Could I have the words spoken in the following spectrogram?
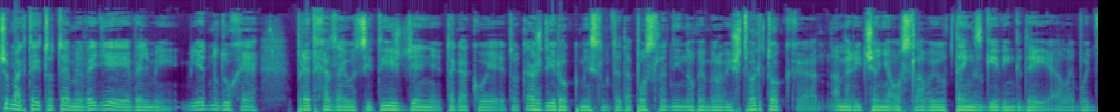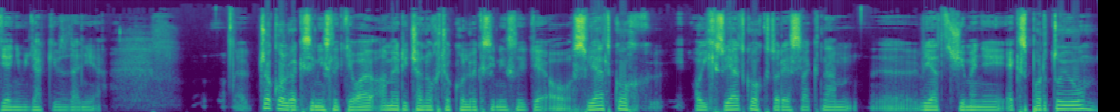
čo ma k tejto téme vedie je veľmi jednoduché. Predchádzajúci týždeň, tak ako je to každý rok, myslím teda posledný novembrový štvrtok, Američania oslavujú Thanksgiving Day alebo Deň vďaky vzdania čokoľvek si myslíte o Američanoch, čokoľvek si myslíte o sviatkoch, o ich sviatkoch, ktoré sa k nám e, viac či menej exportujú.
